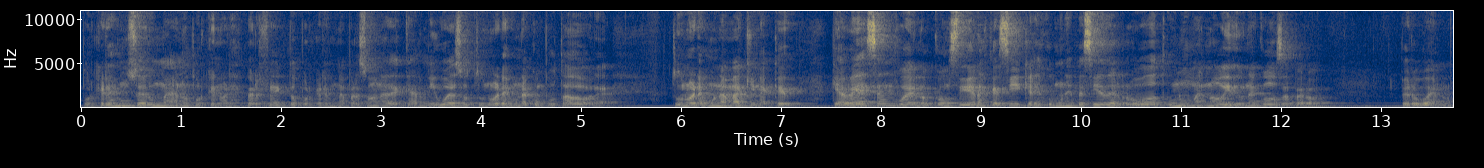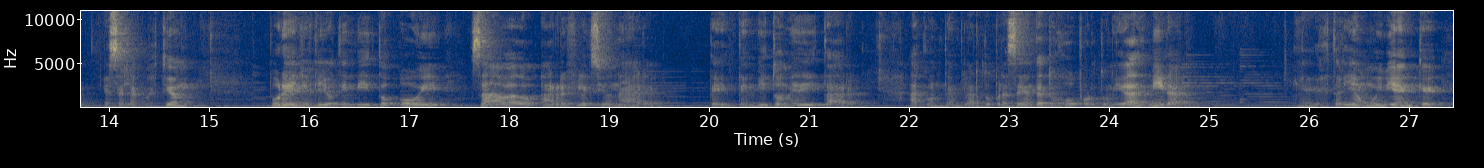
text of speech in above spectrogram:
porque eres un ser humano, porque no eres perfecto, porque eres una persona de carne y hueso, tú no eres una computadora, tú no eres una máquina que, que a veces, bueno, consideras que sí, que eres como una especie de robot, un humanoide, una cosa, pero, pero bueno, esa es la cuestión. Por ello es que yo te invito hoy, sábado, a reflexionar, te, te invito a meditar, a contemplar tu presente, tus oportunidades. Mira, eh, estaría muy bien que,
